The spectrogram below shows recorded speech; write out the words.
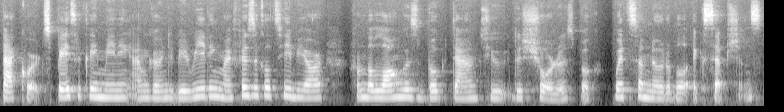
backwards, basically meaning I'm going to be reading my physical TBR from the longest book down to the shortest book, with some notable exceptions.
